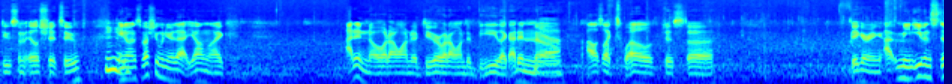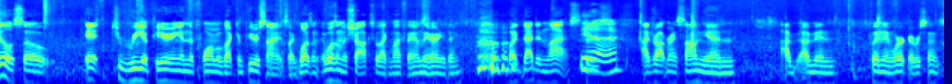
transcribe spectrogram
do some ill shit too. You know, and especially when you're that young, like I didn't know what I wanted to do or what I wanted to be. Like I didn't know. Yeah. I was like 12 just uh figuring I mean even still so it reappearing in the form of like computer science like wasn't it wasn't a shock to like my family or anything but that didn't last Yeah. i dropped my insomnia and I've, I've been putting in work ever since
